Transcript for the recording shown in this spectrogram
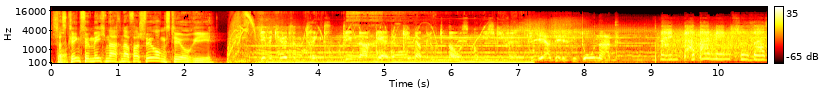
So. Das klingt für mich nach einer Verschwörungstheorie. David Hürten trinkt demnach gerne Kinderblut aus Gummistiefeln. Die Erde ist ein Donut. Mein Papa nennt sowas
